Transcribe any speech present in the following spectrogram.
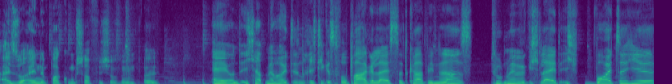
also eine Packung schaffe ich auf jeden Fall. Ey, und ich habe mir heute ein richtiges Fauxpas geleistet, Capi, ne? Es tut mir wirklich leid. Ich wollte hier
